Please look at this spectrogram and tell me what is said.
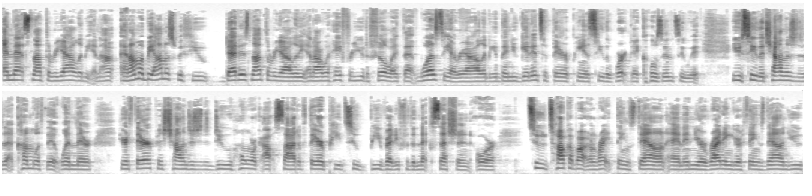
and that's not the reality. And I and I'm going to be honest with you, that is not the reality, and I would hate for you to feel like that was the reality. And then you get into therapy and see the work that goes into it. You see the challenges that come with it when they're your therapist challenges you to do homework outside of therapy to be ready for the next session or to talk about and write things down and in your writing your things down you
